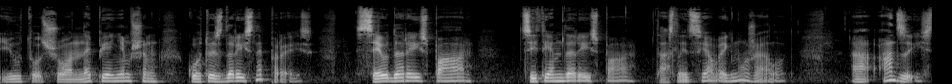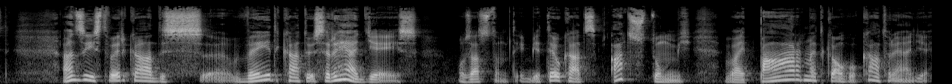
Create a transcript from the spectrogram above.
jūtot šo nepieņemšanu, ko tu esi darījis nepareizi? sev darījis pāri, citiem darījis pāri, tās lietas jāvajag nožēlot. Atzīst. Atzīst, vai ir kādas veidi, kā tu esi reaģējis uz atstumtību. Ja tev kāds atstumj vai pārmet kaut ko, kā tu reaģē?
